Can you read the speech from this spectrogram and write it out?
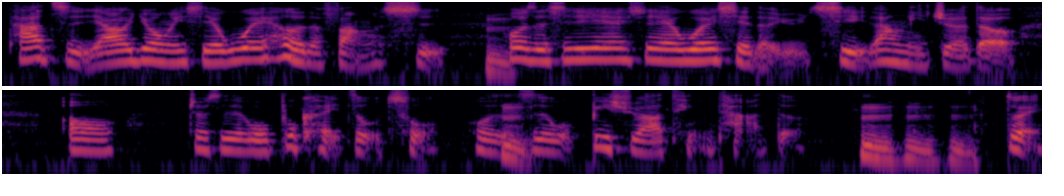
他只要用一些威吓的方式，嗯。或者是一些威胁的语气，让你觉得哦，就是我不可以做错，或者嗯是我必须要听他的。嗯嗯嗯，对，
